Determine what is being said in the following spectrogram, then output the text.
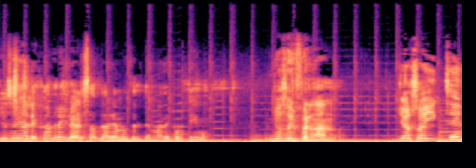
Yo soy Alejandra y les hablaremos del tema deportivo. Yo soy Fernando. Yo soy Ixel.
